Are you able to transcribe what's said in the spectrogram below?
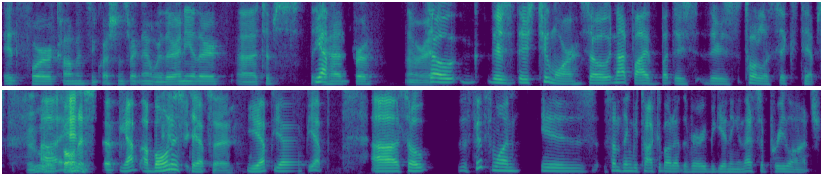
it for comments and questions right now. Were there any other uh, tips that yep. you had for? All right. So there's there's two more. So not five, but there's there's a total of six tips. Ooh, uh, bonus and, tip. Yep, a bonus tip. Yep, yep, yep. Uh, so the fifth one is something we talked about at the very beginning, and that's a pre-launch.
